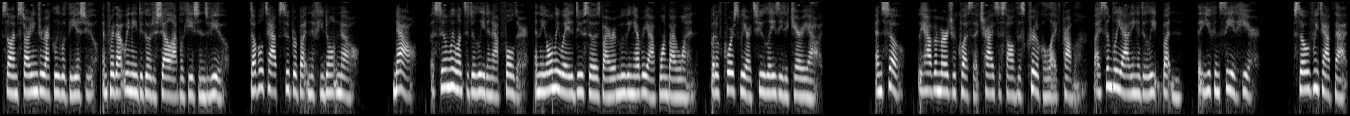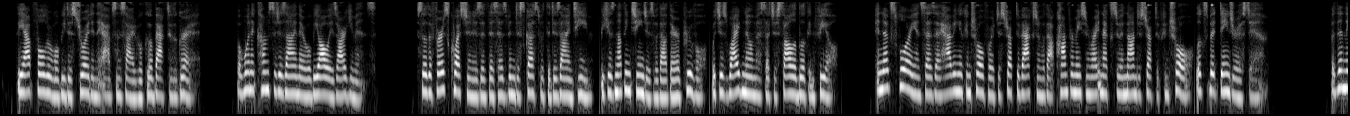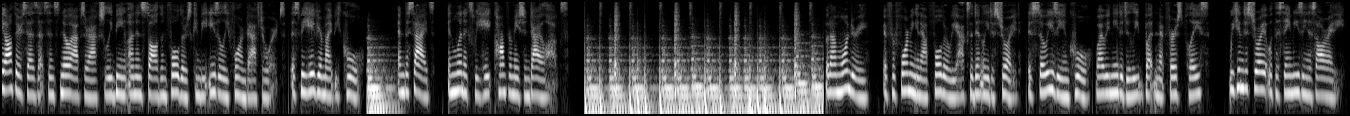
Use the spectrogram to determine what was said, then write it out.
so I'm starting directly with the issue, and for that we need to go to Shell Applications View. Double tap Super button if you don't know. Now, assume we want to delete an app folder, and the only way to do so is by removing every app one by one, but of course we are too lazy to carry out. And so, we have a merge request that tries to solve this critical life problem, by simply adding a delete button, that you can see it here. So if we tap that, the app folder will be destroyed and the apps inside will go back to the grid. But when it comes to design there will be always arguments. So the first question is if this has been discussed with the design team, because nothing changes without their approval, which is why GNOME has such a solid look and feel. And next Florian says that having a control for a destructive action without confirmation right next to a non-destructive control looks a bit dangerous to him. But then the author says that since no apps are actually being uninstalled and folders can be easily formed afterwards, this behavior might be cool. And besides, in Linux we hate confirmation dialogues. But I'm wondering, if reforming an app folder we accidentally destroyed, is so easy and cool, why we need a delete button at first place? We can destroy it with the same easiness already.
